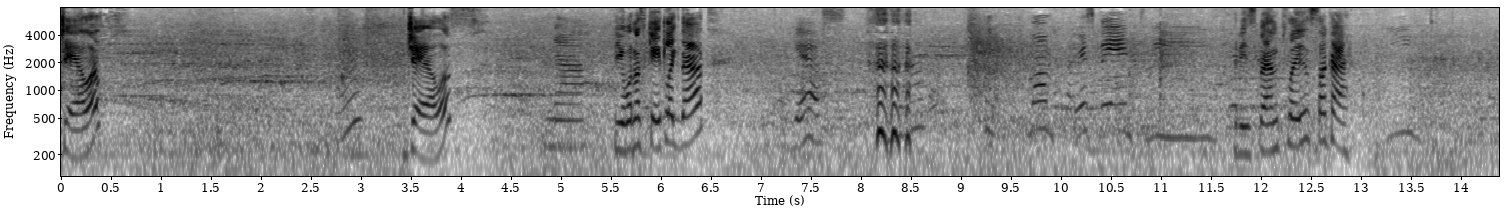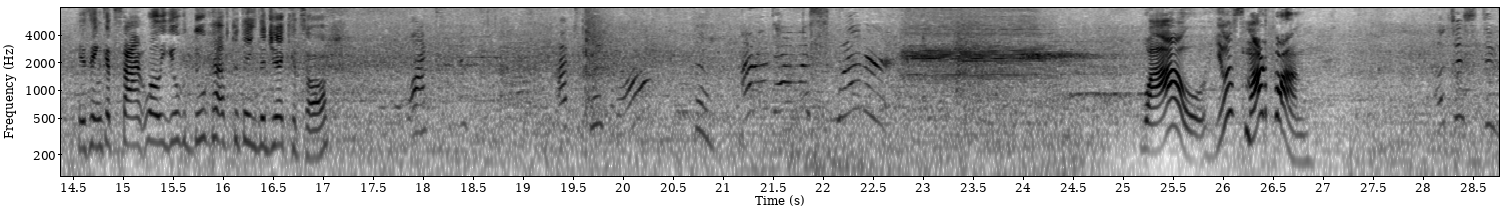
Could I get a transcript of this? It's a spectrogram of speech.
Jealous? Jealous? Nah, Do you want to skate like that? Yes. Mom, wristband, please. Wristband, please. Okay. You think it's time? Well, you do have to take the jackets off. What? I have to take it off? I don't have my sweater. Wow, you're a smart one. I'll just do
